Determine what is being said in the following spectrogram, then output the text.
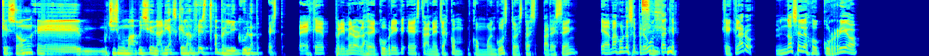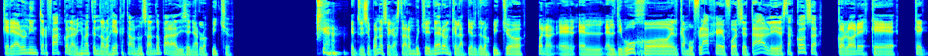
que son eh, muchísimo más visionarias que las de esta película. Es que, primero, las de Kubrick están hechas con, con buen gusto. Estas parecen y además uno se pregunta que, que, claro, no se les ocurrió crear una interfaz con la misma tecnología que estaban usando para diseñar los bichos. Entonces, bueno, se gastaron mucho dinero en que la piel de los bichos, bueno, el, el, el dibujo, el camuflaje fuese tal y estas cosas, colores que, que,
